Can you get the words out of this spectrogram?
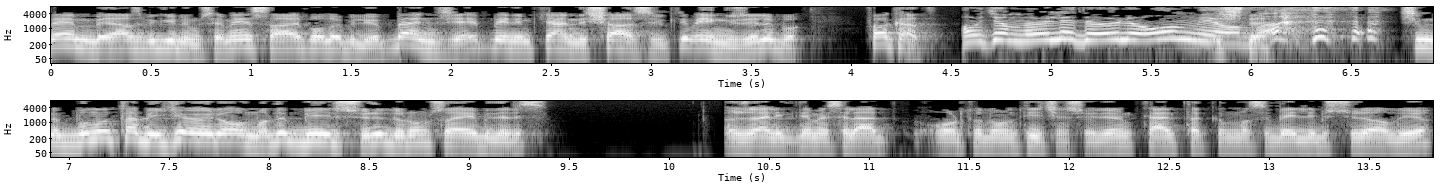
bembeyaz bir gülümsemeye sahip olabiliyor. Bence benim kendi şahsi fikrim en güzeli bu. Fakat Hocam öyle de öyle olmuyor işte ama. şimdi bunun tabii ki öyle olmadı. Bir sürü durum sayabiliriz. Özellikle mesela ortodonti için söylüyorum. Tel takılması belli bir süre alıyor.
